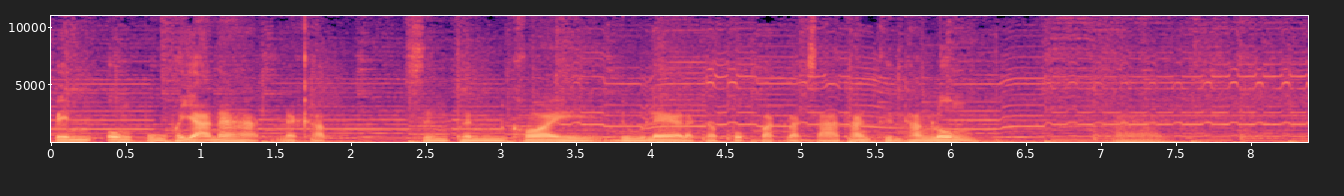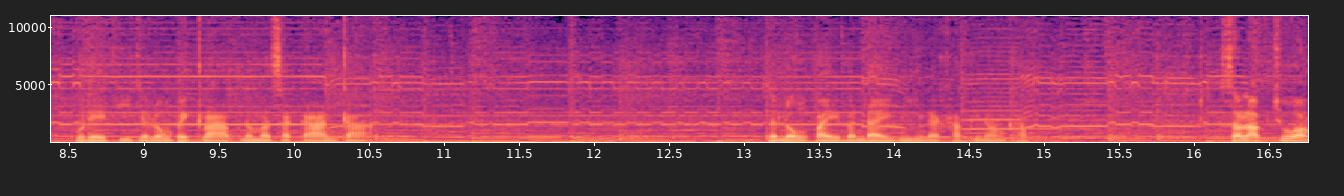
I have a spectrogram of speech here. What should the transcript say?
เป็นองค์ปู่พญานาคนะครับ ซึ่งเพิ่นค่อยดูแลและก็ปกปักรักษาทางขึ้นทางลงผู้ใดที่จะลงไปกราบนมัสการกะจะลงไปบันไดนี้นะครับพี่น้องครับสำหรับช่วง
